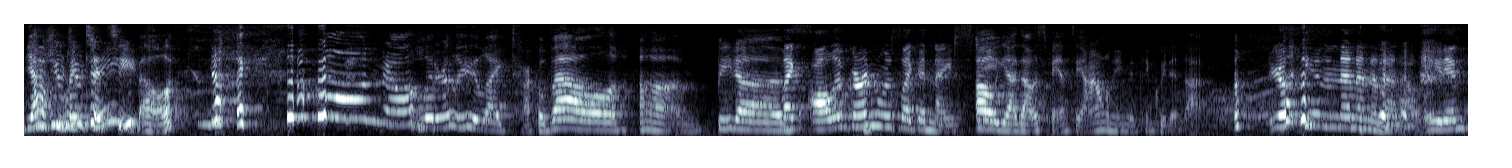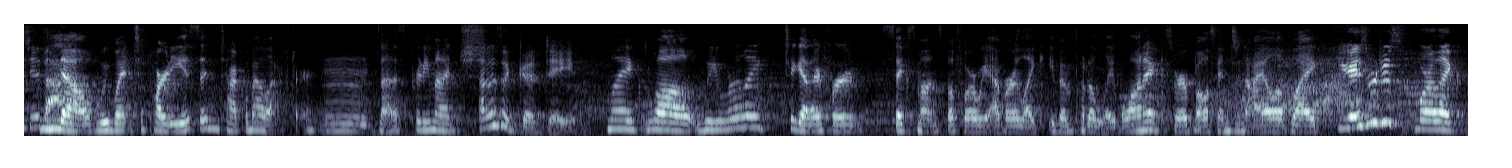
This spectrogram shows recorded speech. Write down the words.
Yeah, we you went to? T-Bell. no, oh no, Literally like Taco Bell, um, B-Dubs. like Olive Garden was like a nice. Date. Oh yeah, that was fancy. I don't even think we did that. You're like, no, no, no, no, no. We didn't do that. no, we went to parties and Taco Bell after. Mm, That was pretty much that is a good date. like well, we were like together for six months before we ever like even put a label on it because we were both in denial of like You guys were just more like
